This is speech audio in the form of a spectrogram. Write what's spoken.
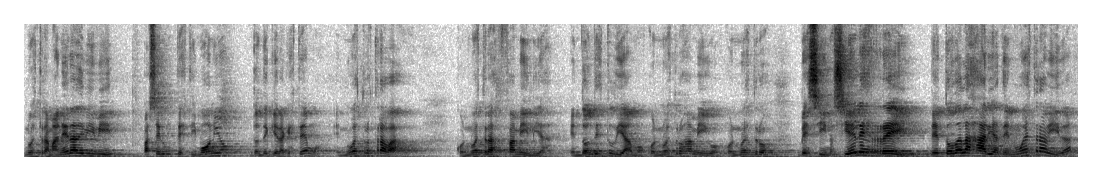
nuestra manera de vivir va a ser un testimonio donde quiera que estemos, en nuestros trabajos, con nuestras familias, en donde estudiamos, con nuestros amigos, con nuestros vecinos. Si Él es rey de todas las áreas de nuestra vida,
